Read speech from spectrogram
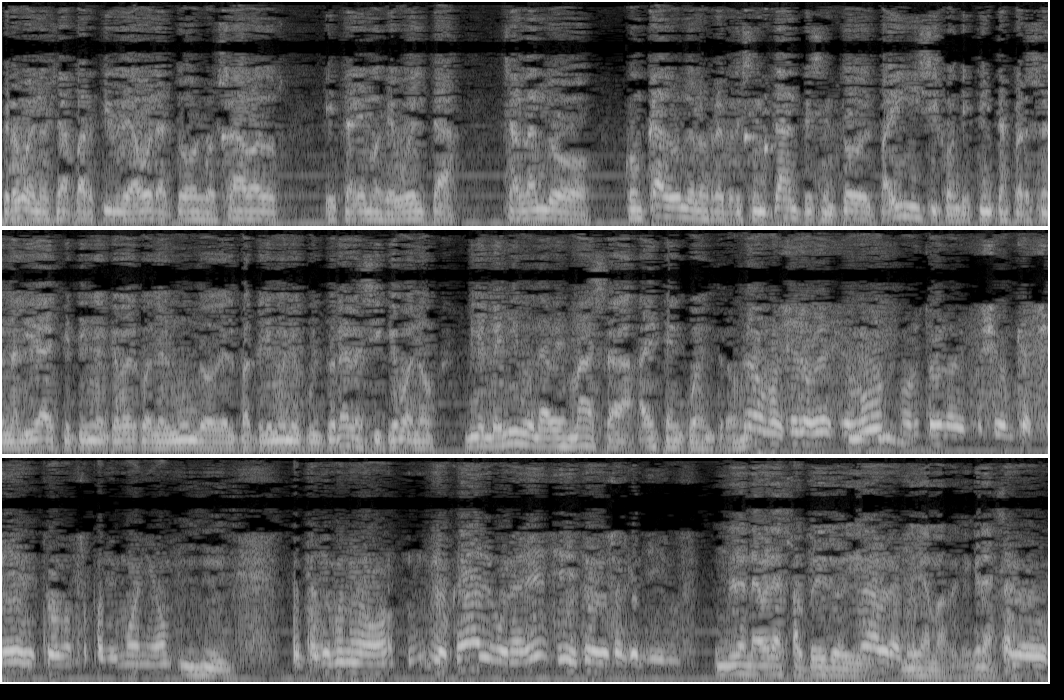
pero bueno, ya a partir de ahora, todos los sábados, estaremos de vuelta charlando con cada uno de los representantes en todo el país y con distintas personalidades que tengan que ver con el mundo del patrimonio cultural, así que bueno, bienvenido una vez más a, a este encuentro. No, Marcelo, gracias a vos por toda la difusión que haces de todo nuestro patrimonio. El patrimonio local, bonaerense y de todos los argentinos. Un gran abrazo, Pedro, y abrazo. muy amable. Gracias. Hasta luego.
